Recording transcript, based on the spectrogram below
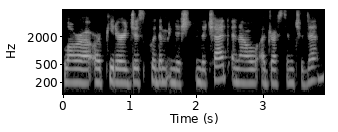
Laura or Peter, just put them in the, in the chat and I'll address them to them.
